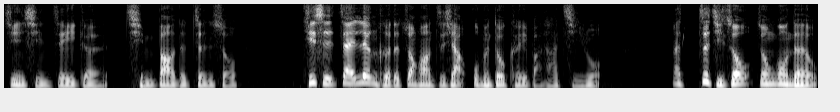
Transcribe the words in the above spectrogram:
进行这一个情报的征收。其实，在任何的状况之下，我们都可以把它击落。那这几周，中共的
